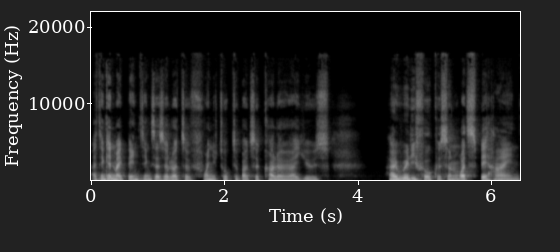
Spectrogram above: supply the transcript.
I think in my paintings, there's a lot of when you talked about the color I use. I really focus on what's behind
